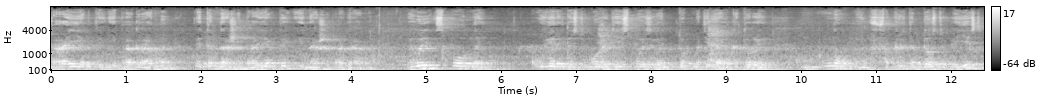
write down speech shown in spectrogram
проекты и программы – это наши проекты и наши программы. Вы с полной уверенностью можете использовать тот материал, который ну, в открытом доступе есть,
